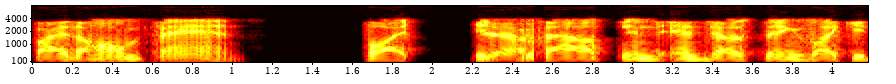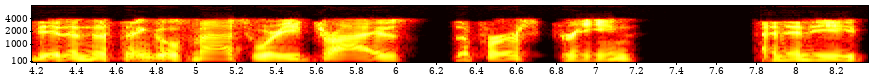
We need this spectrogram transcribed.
by the home fans. But he yeah. goes out and, and does things like he did in the singles match where he drives the first green and then he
